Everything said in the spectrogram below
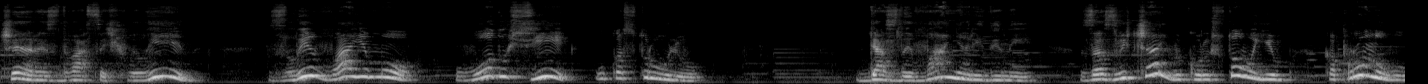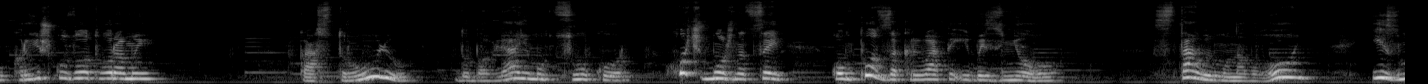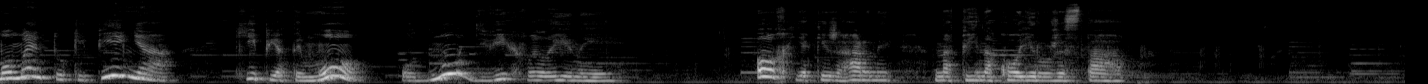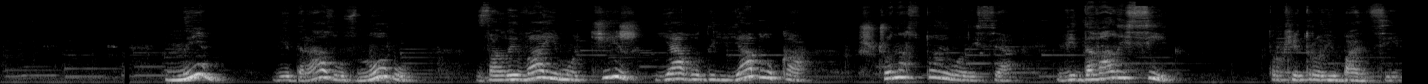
Через 20 хвилин зливаємо воду сік у каструлю. Для зливання рідини зазвичай використовуємо капронову кришку з отворами. Каструлю додаємо цукор, хоч можна цей компот закривати і без нього. Ставимо на вогонь і з моменту кипіння кип'ятимо одну-дві хвилини. Ох, який ж гарний напій на колір уже став. Ним відразу знову заливаємо ті ж ягоди яблука, що настоювалися, віддавали сік трьохлітровій банці.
